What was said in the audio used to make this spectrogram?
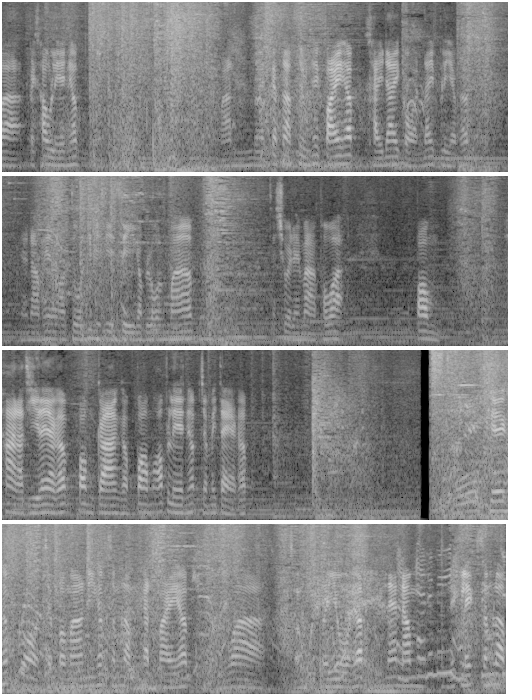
ว่าไปเข้าเลนครับ มันเหมือนกระสนับสนุนให้ไฟท์ครับ ใครได้ก่อนได้เปรียบครับ แนะนำให้เอาตัวที่มี CC กับโลนมาครับจะช่วยได้มาก เพราะว่าป้อม 5 นาทีแรกครับ ป้อมกลางกับป้อมออฟเลนครับจะไม่แตกครับโอ เคครับก็จะประมาณนี้ครับสำหรับแพทใหม่ครับว่าจะมีประโยชน์ครับแนะนำเล็กๆสำหรับ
